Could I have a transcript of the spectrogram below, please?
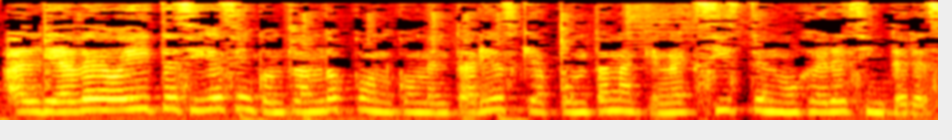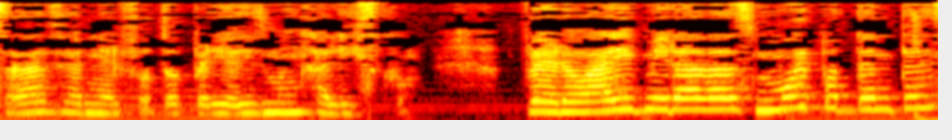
al día de hoy te sigues encontrando con comentarios que apuntan a que no existen mujeres interesadas en el fotoperiodismo en Jalisco. Pero hay miradas muy potentes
